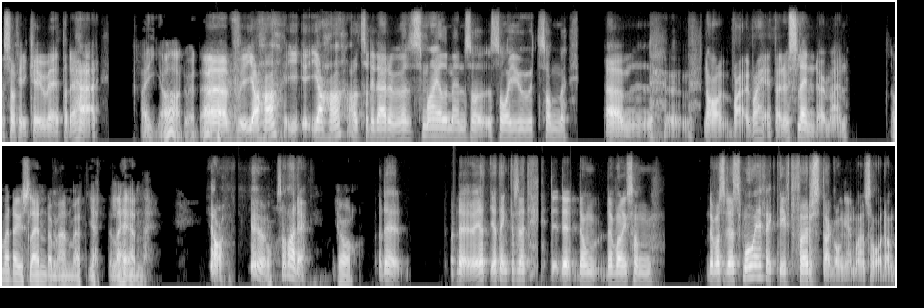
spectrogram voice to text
så fick jag ju veta det här. Aj, ja, du är där. Uh, jaha, jaha, alltså det där uh, Smileman så, såg ju ut som um, no, vad, vad heter det, Slenderman. Ja, men det är ju Slenderman med ett jätteleende. Ja, jo, så var det. Ja. Och det, det jag, jag tänkte så att det, det, de, det var liksom det var sådär småeffektivt första gången man såg dem.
